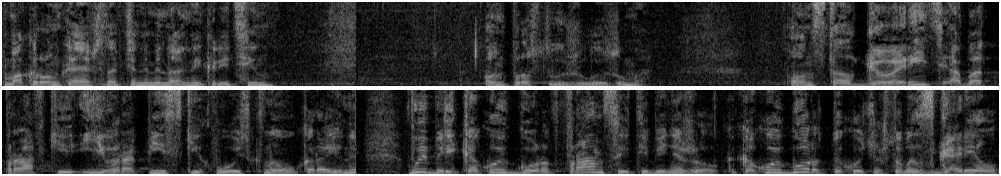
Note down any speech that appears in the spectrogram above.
Macron, конечно, феноменальный кретин. Он просто выжил из ума. Он стал говорить об отправке европейских войск на Украину. Выбери, какой город Франции тебе не жалко. Какой город ты хочешь, чтобы сгорел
